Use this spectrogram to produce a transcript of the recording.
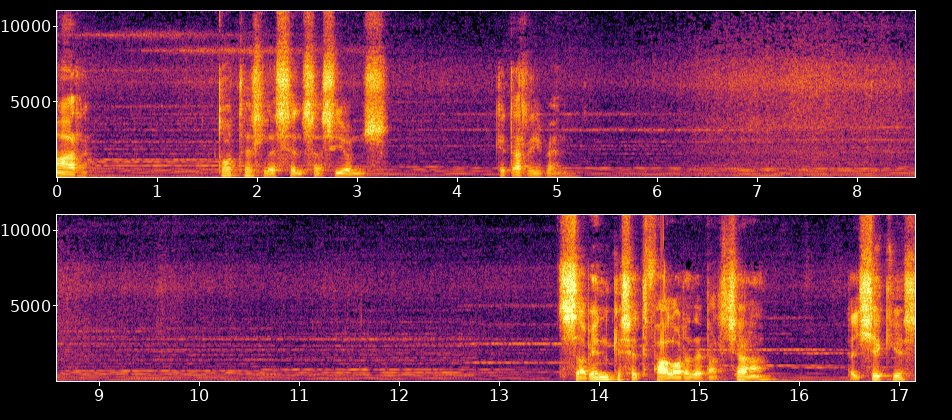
mar, totes les sensacions que t'arriben. Sabent que se't fa l'hora de marxar, t'aixeques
